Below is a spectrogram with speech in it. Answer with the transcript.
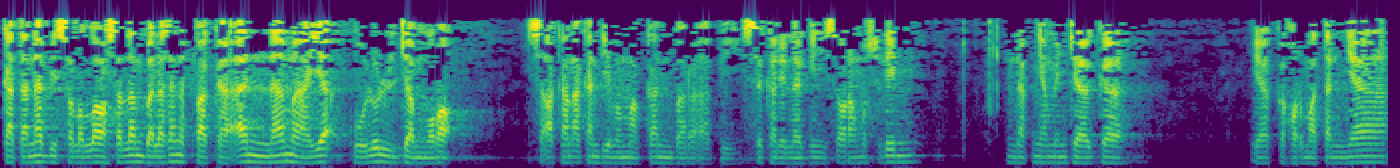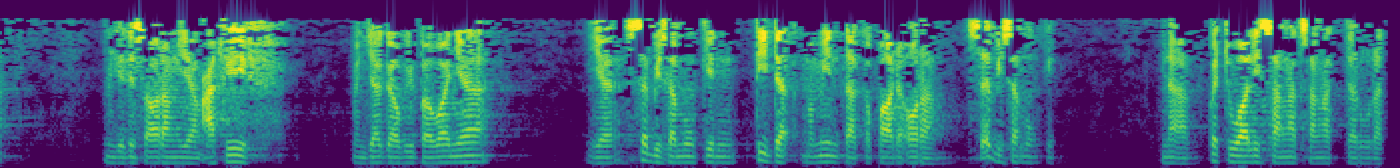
kata Nabi sallallahu alaihi wasallam balasan faka'an nama ya'kulul jamra. Seakan-akan dia memakan bara api. Sekali lagi seorang muslim hendaknya menjaga ya kehormatannya menjadi seorang yang afif menjaga wibawanya ya sebisa mungkin tidak meminta kepada orang. Sebisa mungkin. Nah kecuali sangat-sangat darurat.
